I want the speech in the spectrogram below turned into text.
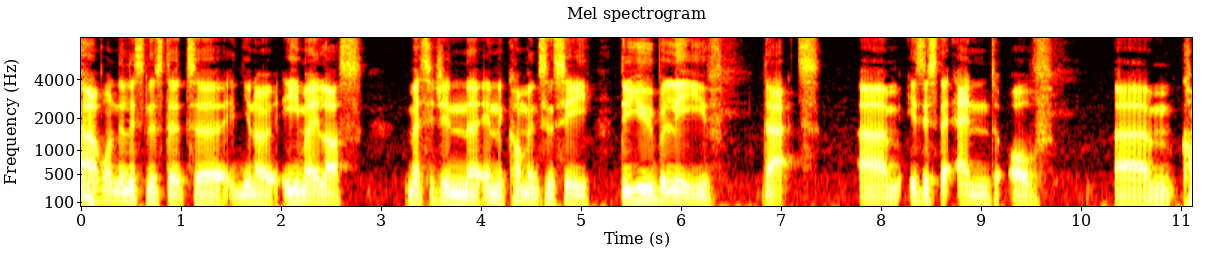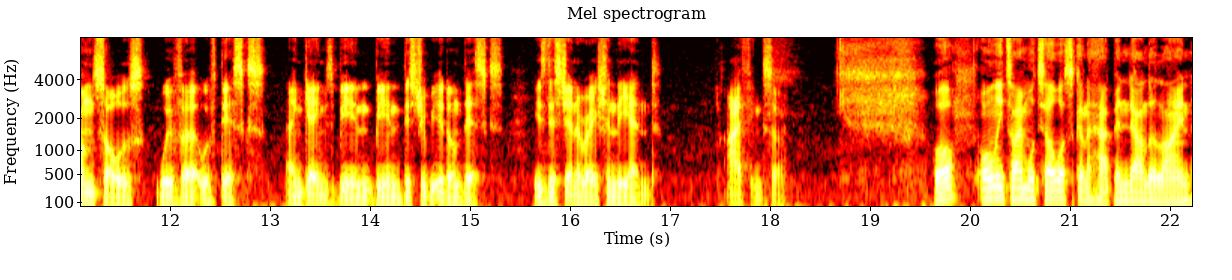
I want the listeners to to you know email us, message in the, in the comments, and see do you believe that um, is this the end of um, consoles with uh, with discs and games being being distributed on discs? Is this generation the end? I think so. Well, only time will tell what's going to happen down the line.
